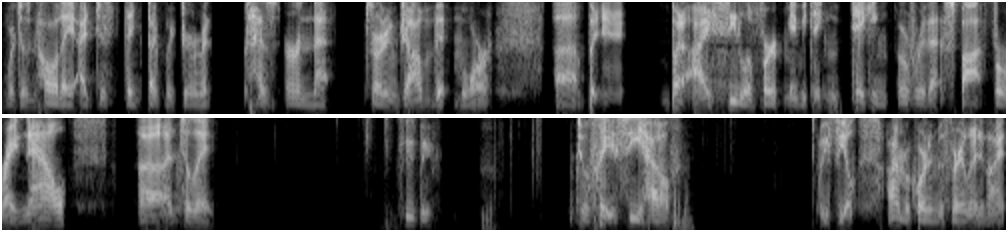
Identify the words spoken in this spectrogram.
with Justin Holiday. I just think Doug McDermott has earned that starting job a bit more. Uh, but but I see LeVert maybe taking taking over that spot for right now uh, until they excuse me until they see how we feel. I'm recording this very late at night.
